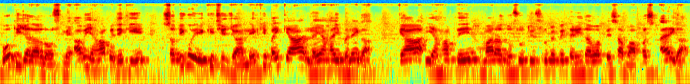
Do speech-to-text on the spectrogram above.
बहुत ही ज़्यादा लॉस में। अब यहाँ पे देखिए, सभी को एक ही चीज़ जाननी है कि भाई क्या नया हाई बनेगा? क्या यहाँ पे हमारा दो सौ तीस रुपये पे खरीदा हुआ पैसा वापस आएगा?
